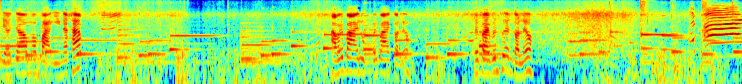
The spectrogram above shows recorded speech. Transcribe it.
เดี๋ยวจะเอามาฝากอีกนะครับอะบ๊ายบายลูกบ๊ายบายก่อนเร็ว บ๊ายบายเพื่อนๆก่อนเร็วบ๊ายบาย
